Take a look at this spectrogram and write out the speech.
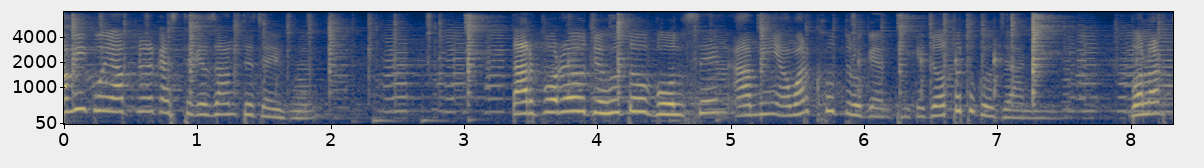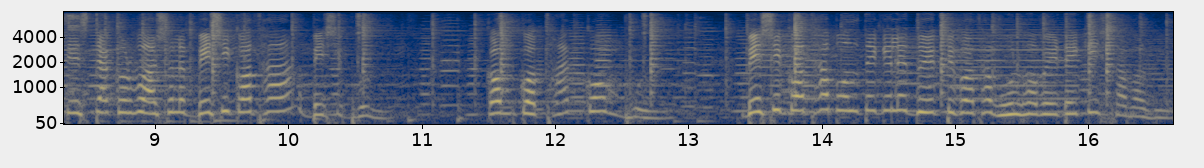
আমি কই আপনার কাছ থেকে জানতে চাইব? তারপরেও যেহেতু বলছেন, আমি আমার ক্ষুদ্র জ্ঞান থেকে যতটুকু জানি, বলার চেষ্টা করব, আসলে বেশি কথা, বেশি ভুল। কম কথা, কম ভুল। বেশি কথা বলতে গেলে দু একটি কথা ভুল হবে, এটাই কি স্বাভাবিক?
